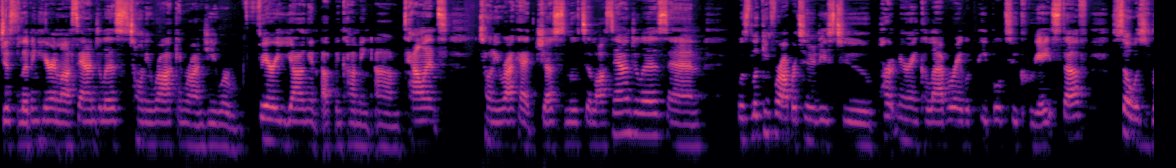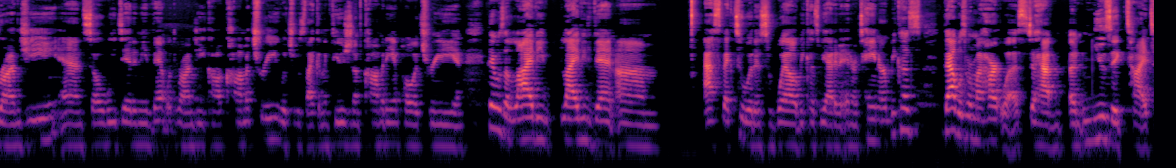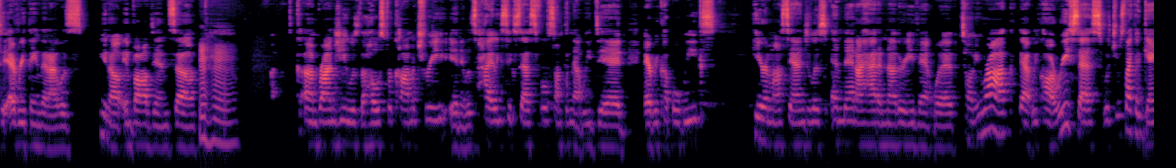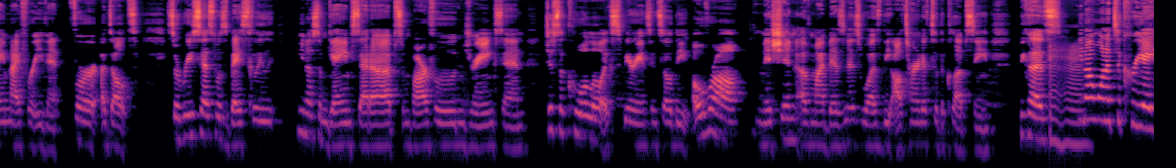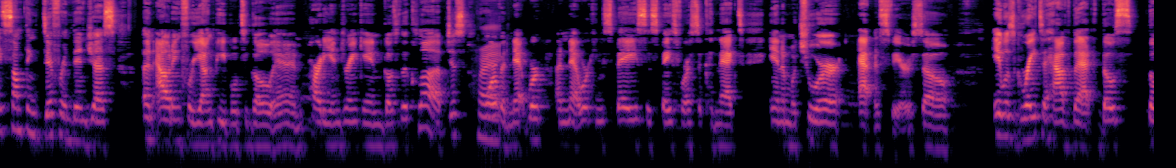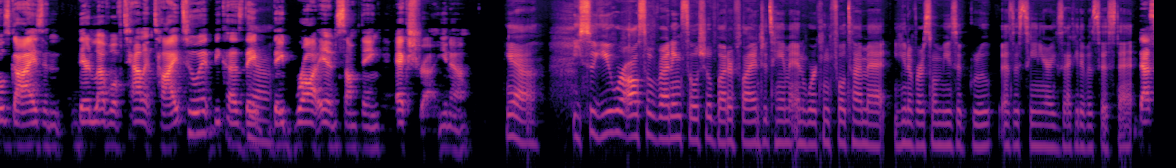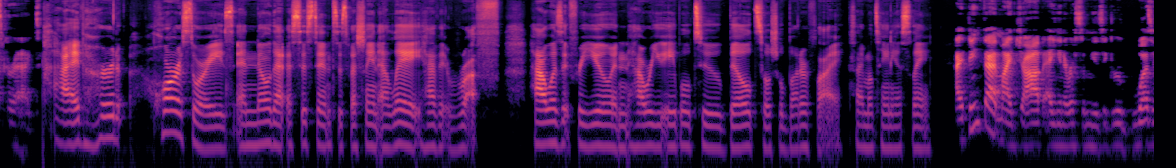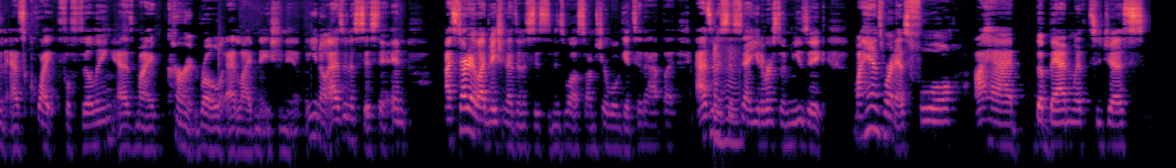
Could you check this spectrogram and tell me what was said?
Just living here in Los Angeles, Tony Rock and Ron G were very young and up and coming um, talents. Tony Rock had just moved to Los Angeles and was looking for opportunities to partner and collaborate with people to create stuff so was Ron G. And so we did an event with Ron G called Cometry, which was like an infusion of comedy and poetry. And there was a live live event um, aspect to it as well because we had an entertainer because that was where my heart was to have a music tied to everything that I was, you know, involved in. So mm-hmm. um, Ron G was the host for Cometry and it was highly successful, something that we did every couple weeks here in Los Angeles. And then I had another event with Tony Rock that we call Recess, which was like a game night for event for adults. So Recess was basically, you know, some game setup, some bar food and drinks and just a cool little experience. And so the overall mission of my business was the alternative to the club scene because, mm-hmm. you know, I wanted to create something different than just an outing for young people to go and party and drink and go to the club. Just right. more of a network, a networking space, a space for us to connect in a mature atmosphere. So it was great to have that those those guys and their level of talent tied to it because they yeah. they brought in something extra, you know. Yeah. So you were also running Social Butterfly Entertainment and working full time at Universal Music Group as a senior executive assistant. That's correct. I've heard horror stories and know that assistants, especially in LA, have it rough. How was it for you, and how were you able to build Social Butterfly simultaneously? I think that my job at Universal Music Group wasn't as quite fulfilling as my current role at Live Nation. You know, as an assistant, and I started at Live Nation as an assistant as well, so I'm sure we'll get to that. But as an mm-hmm. assistant at Universal Music, my hands weren't as full. I had the bandwidth to just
